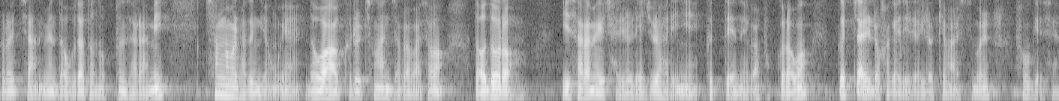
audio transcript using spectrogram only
그렇지 않으면 너보다 더 높은 사람이 청함을 받은 경우에 너와 그를 청한 자가 와서 너더러 이 사람에게 자리를 내주려 하리니 그때 내가 부끄러워 끝자리로 가게 되리라 이렇게 말씀을 하고 계세요.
